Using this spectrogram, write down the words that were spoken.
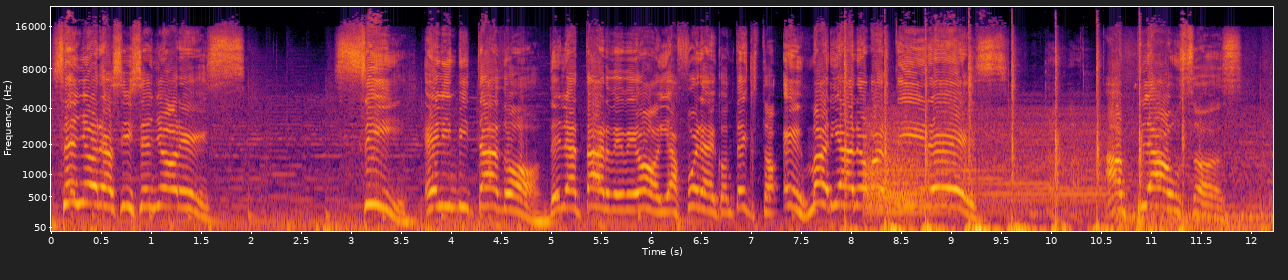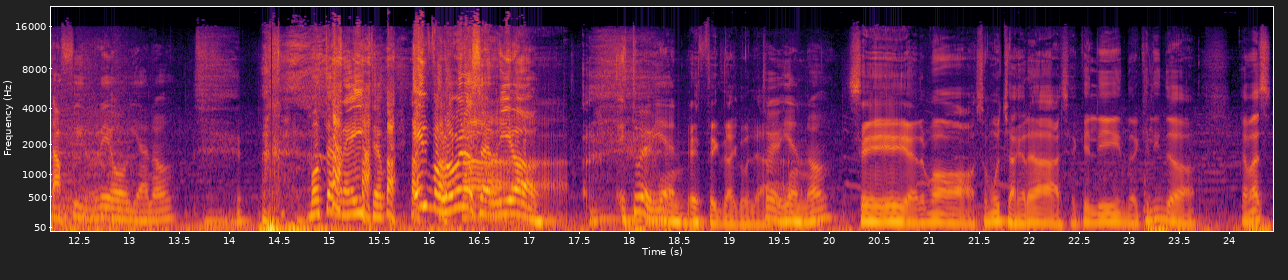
Señoras y señores. Sí, el invitado de la tarde de hoy, afuera de contexto, es Mariano Martínez. Aplausos. Está firre obvia, ¿no? Vos te reíste. Él por lo menos se rió. Estuve bien. Espectacular. Estuve bien, ¿no? Sí, hermoso. Muchas gracias. Qué lindo, qué lindo. Además,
